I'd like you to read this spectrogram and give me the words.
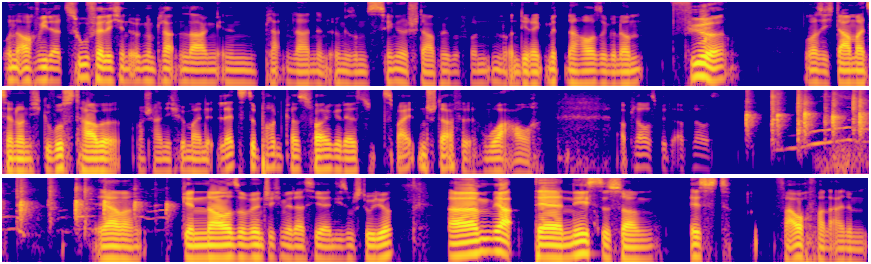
und auch wieder zufällig in irgendeinem Plattenladen, in Plattenladen in irgendeinem Single-Stapel gefunden und direkt mit nach Hause genommen. Für was ich damals ja noch nicht gewusst habe, wahrscheinlich für meine letzte Podcast-Folge der zweiten Staffel. Wow. Applaus, bitte, Applaus. Ja, genau so wünsche ich mir das hier in diesem Studio. Ähm, ja, der nächste Song ist auch von einem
